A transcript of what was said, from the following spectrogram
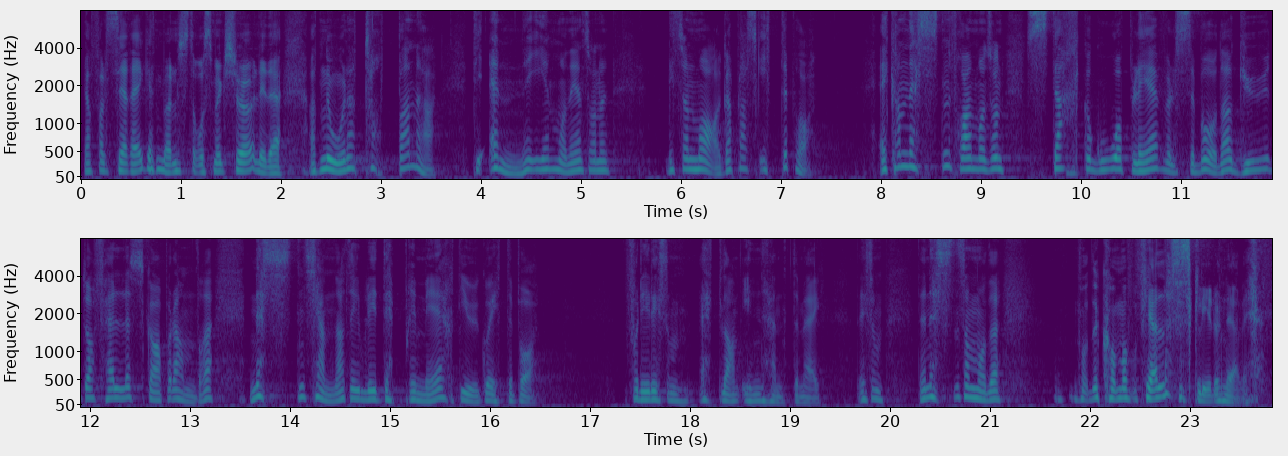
Iallfall ser jeg et mønster hos meg sjøl i det. At noen av toppene de ender i en, måned, en sånn, litt sånn mageplask etterpå. Jeg kan nesten fra en sånn sterk og god opplevelse både av Gud og fellesskap og det andre nesten kjenne at jeg blir deprimert i uka etterpå. Fordi liksom et eller annet innhenter meg. Det er, liksom, det er nesten som om du kommer på fjellet, så sklir du ned igjen.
